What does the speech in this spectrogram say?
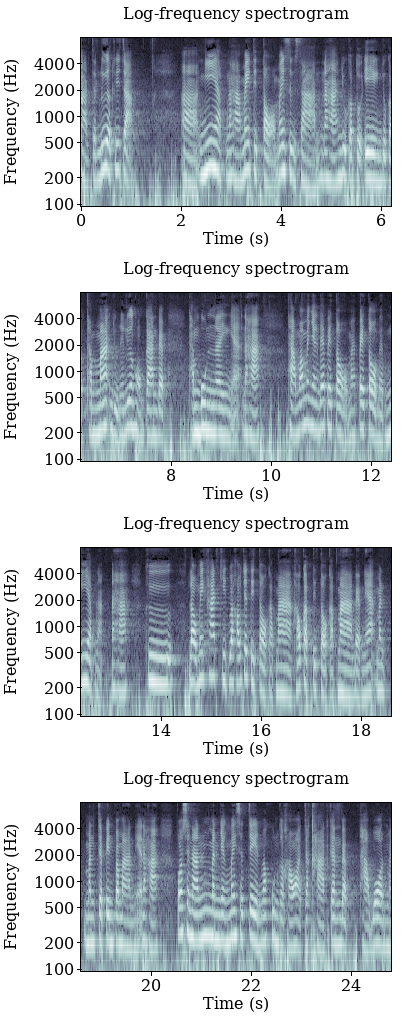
อาจจะเลือกที่จะ เงียบนะคะไม่ติดต่อไม่สื่อสารนะคะอยู่กับตัวเองอยู่กับธรรมะอยู่ในเรื่องของการแบบทำบุญอะไรอย่างเงี้ยนะคะถามว่ามันยังได้ไปต่อไหมไปต่อแบบเงียบนะนะคะคือเราไม่คาดคิดว่าเขาจะติดต่อกลับมา เขากลับติดต่อกลับมาแบบเนี้ยมันมันจะเป็นประมาณเนี้ยนะคะ เพราะฉะนั้นมันยังไม่ชัดเจนว่าคุณกับเขาอะจะขาดกันแบบถาวรไหม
